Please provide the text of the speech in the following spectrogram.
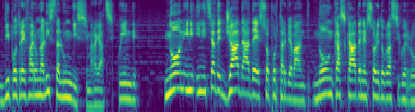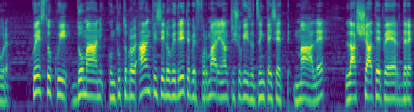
Vi potrei fare una lista lunghissima ragazzi, quindi non in iniziate già da adesso a portarvi avanti. Non cascate nel solito classico errore. Questo qui domani, con tutta prove, anche se lo vedrete performare in altri showcase a Zenkai 7 male, lasciate perdere.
